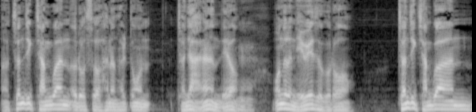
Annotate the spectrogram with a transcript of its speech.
어, 전직 장관으로서 하는 활동은 전혀 안 하는데요. 네. 오늘은 예외적으로 전직 장관의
